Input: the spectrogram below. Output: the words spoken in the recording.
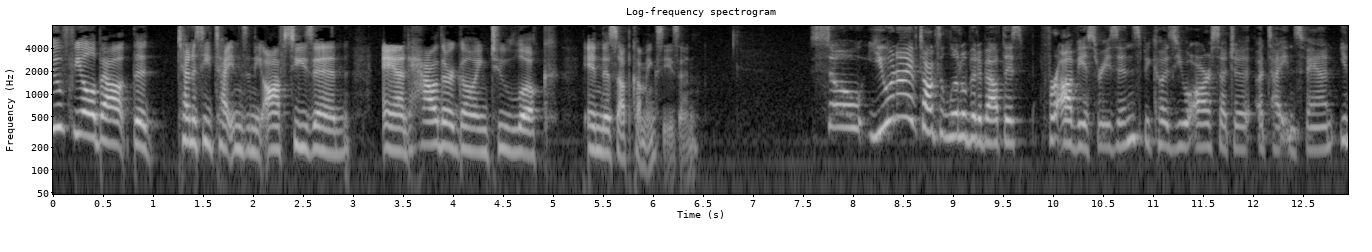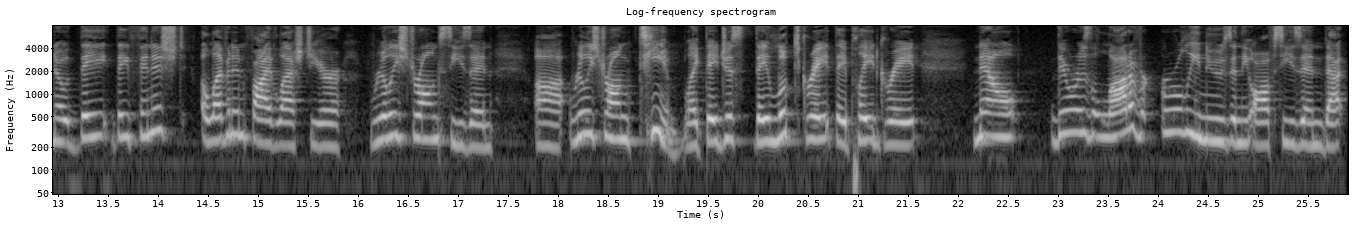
you feel about the Tennessee Titans in the offseason and how they're going to look in this upcoming season? So, you and I have talked a little bit about this for obvious reasons because you are such a, a Titans fan. You know, they they finished 11 and 5 last year, really strong season, uh, really strong team. Like they just they looked great, they played great. Now, there was a lot of early news in the offseason that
